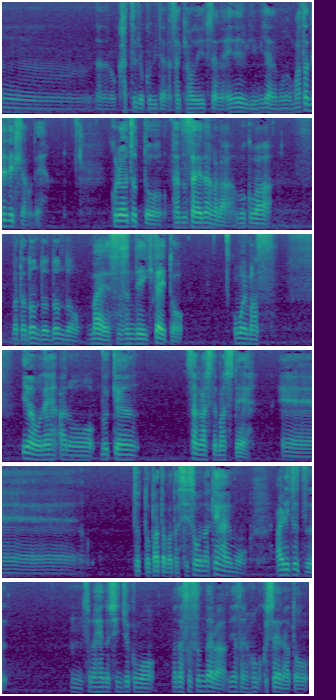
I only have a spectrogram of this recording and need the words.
うんなんだろう活力みたいな先ほど言ってたようなエネルギーみたいなものがまた出てきたのでこれをちょっと携えながら僕はまたどんどんどんどん前へ進んでいきたいと思います。今もねあの物件探してまして、えー、ちょっとバタバタしそうな気配もありつつ、うん、その辺の進捗もまた進んだら皆さんに報告したいなと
